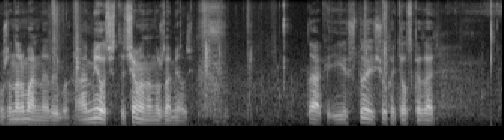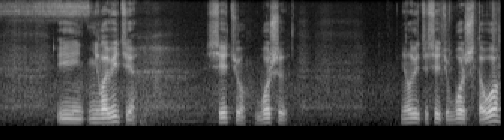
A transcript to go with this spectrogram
Уже нормальная рыба. А мелочь, зачем она нужна мелочь? Так, и что еще хотел сказать. И не ловите сетью больше, не ловите сетью больше того,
